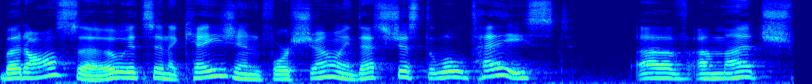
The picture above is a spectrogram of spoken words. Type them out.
But also it's an occasion for showing that's just a little taste of a much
